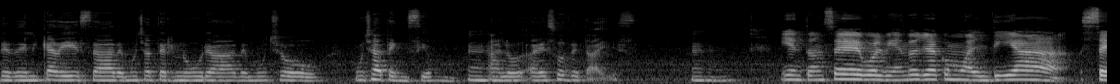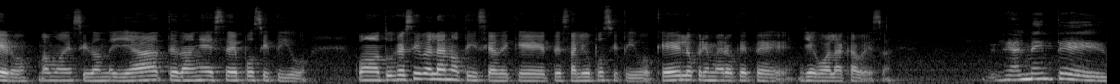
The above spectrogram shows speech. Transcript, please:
de delicadeza, de mucha ternura, de mucho mucha atención a, esos detalles. Y entonces, volviendo ya como al día cero, vamos a decir, donde ya te dan ese positivo, cuando tú recibes la noticia de que te salió positivo, ¿qué es lo primero que te llegó a la cabeza? Realmente,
